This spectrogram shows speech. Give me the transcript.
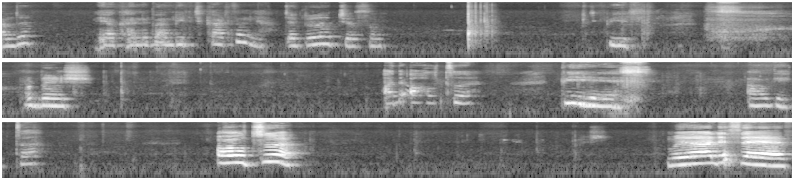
Sen de Yok hani ben bir çıkardım ya. tekrar açıyorsun. Bir. 5. Hadi altı. Bir. Al Göktuğ. 6. Maalesef.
